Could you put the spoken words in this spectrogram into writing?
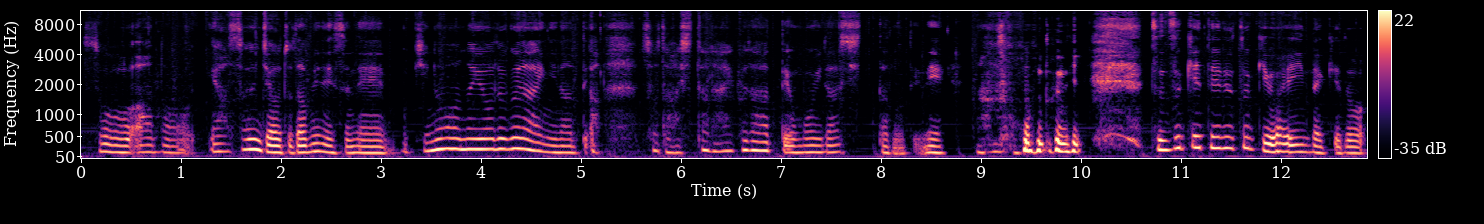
そう、あの、休んじゃうとダメですね。昨日の夜ぐらいになって、あ、そうだ、明日ライブだって思い出したのでね、あの、本当に続けてる時はいいんだけど、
